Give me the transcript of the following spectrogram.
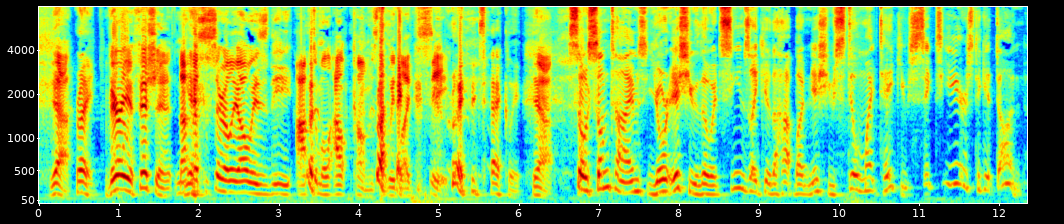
Yeah, Right. Very efficient, not Yeah. necessarily always the optimal outcomes that we'd like to see. right, exactly. Yeah. So sometimes your issue, though it seems like you're the hot button issue, still might take you six years to get done.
